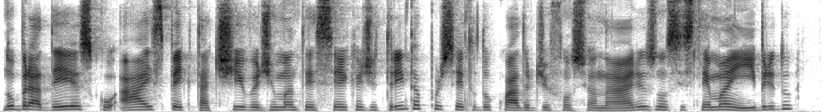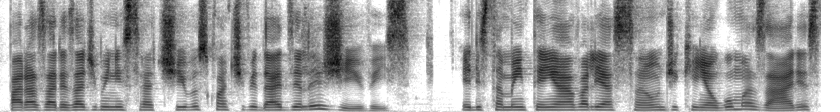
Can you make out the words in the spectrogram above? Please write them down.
No Bradesco, há a expectativa de manter cerca de 30% do quadro de funcionários no sistema híbrido para as áreas administrativas com atividades elegíveis. Eles também têm a avaliação de que, em algumas áreas,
